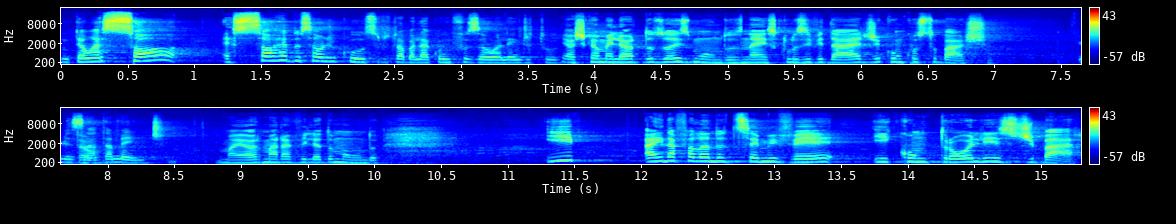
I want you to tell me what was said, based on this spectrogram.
Então, é só é só redução de custo de trabalhar com infusão, além de tudo. Eu acho que é o melhor dos dois mundos, né? Exclusividade com custo baixo. Exatamente. Então, maior maravilha do mundo. E ainda falando de CMV e controles de bar.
